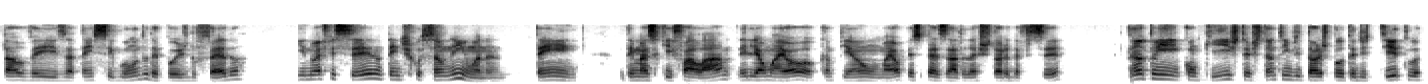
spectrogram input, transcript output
talvez até em segundo, depois do Fedor. E no UFC não tem discussão nenhuma, né? Tem, não tem mais o que falar. Ele é o maior campeão, o maior peso pesado da história do UFC. Tanto em conquistas, tanto em vitórias por luta de título,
